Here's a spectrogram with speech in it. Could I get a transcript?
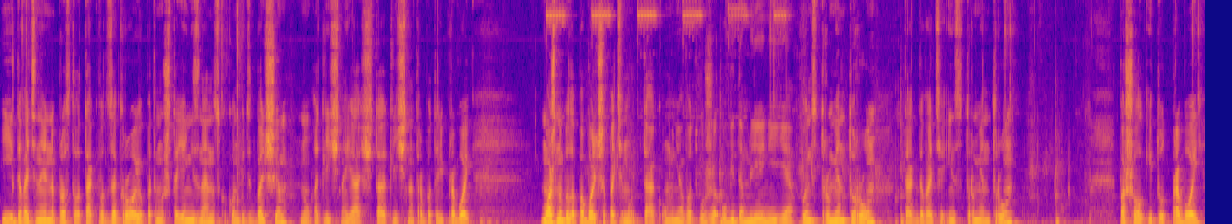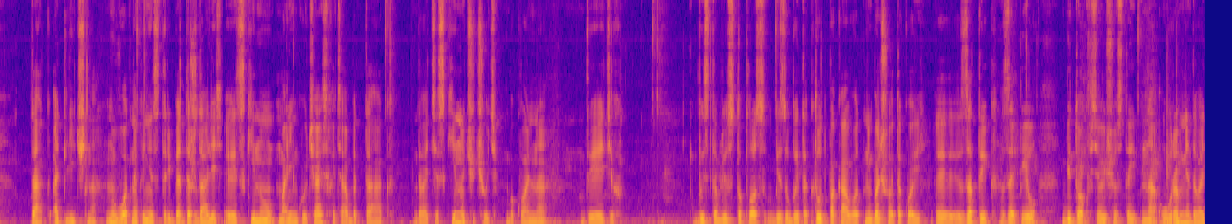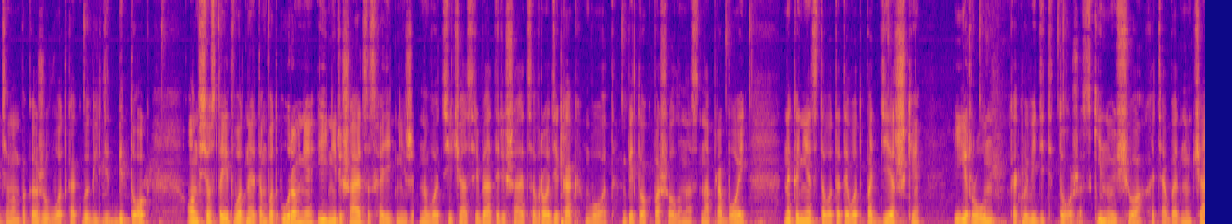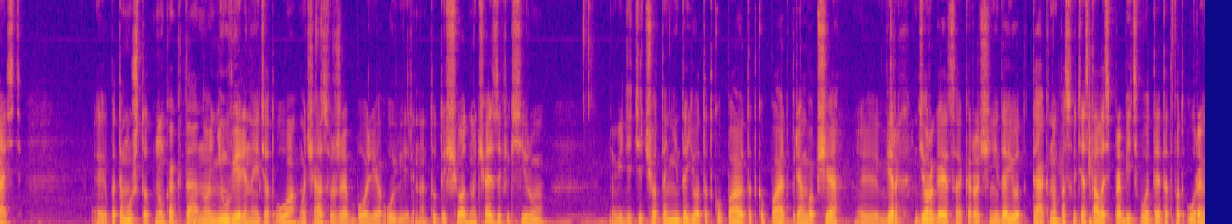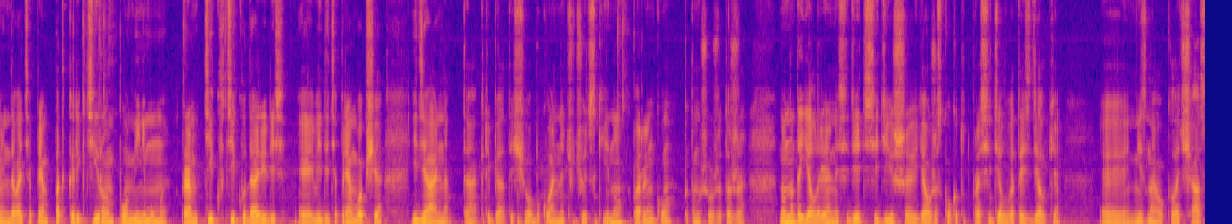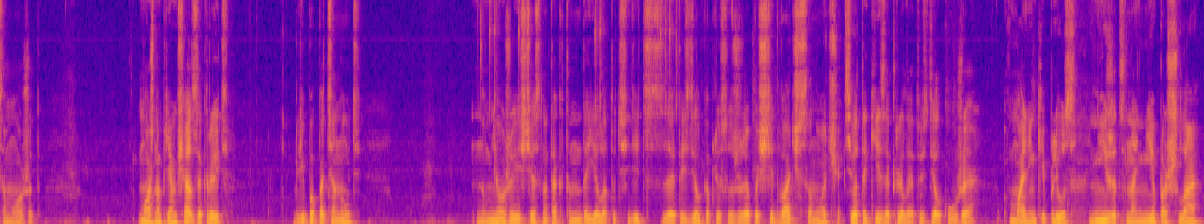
И давайте, наверное, просто вот так вот закрою, потому что я не знаю, насколько он будет большим. Ну, отлично. Я считаю, отлично отработали пробой. Можно было побольше потянуть. Так, у меня вот уже уведомление по инструменту рун. Так, давайте инструмент рун. Пошел и тут пробой. Так, отлично. Ну вот, наконец-то, ребят, дождались. Э, скину маленькую часть хотя бы. Так, давайте скину чуть-чуть. Буквально две этих. Выставлю стоп-лосс в безубыток. Тут пока вот небольшой такой э, затык, запил. Биток все еще стоит на уровне. Давайте я вам покажу, вот как выглядит биток он все стоит вот на этом вот уровне и не решается сходить ниже. Ну вот сейчас, ребята, решается вроде как вот, биток пошел у нас на пробой. Наконец-то вот этой вот поддержки. И рун, как вы видите, тоже. Скину еще хотя бы одну часть. Э, потому что, ну, как-то оно неуверенно идет. О, вот сейчас уже более уверенно. Тут еще одну часть зафиксирую. Видите, что-то не дает, откупают, откупают, прям вообще э, вверх дергается, короче, не дают. Так, ну по сути осталось пробить вот этот вот уровень, давайте прям подкорректируем по минимуму, прям тик в тик ударились, э, видите, прям вообще идеально. Так, ребят, еще буквально чуть-чуть скину по рынку, потому что уже тоже, ну надоело реально сидеть, сидишь, и я уже сколько тут просидел в этой сделке, э, не знаю, около часа может. Можно прямо сейчас закрыть, либо потянуть. Но мне уже, если честно, так это надоело тут сидеть за этой сделкой, плюс уже почти 2 часа ночи. Все-таки закрыла эту сделку уже в маленький плюс, ниже цена не пошла.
